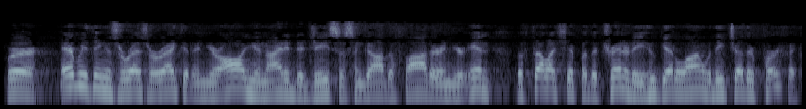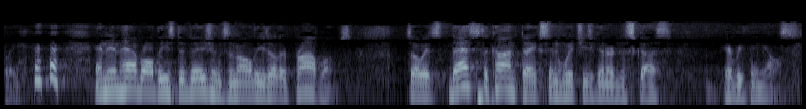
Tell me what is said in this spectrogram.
Where everything is resurrected and you're all united to Jesus and God the Father and you're in the fellowship of the Trinity who get along with each other perfectly and then have all these divisions and all these other problems. So it's, that's the context in which he's going to discuss everything else.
